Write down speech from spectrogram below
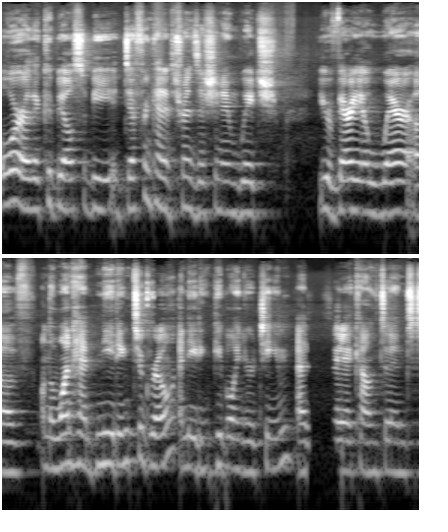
Or there could be also be a different kind of transition in which you're very aware of, on the one hand, needing to grow and needing people in your team, as say accountant,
